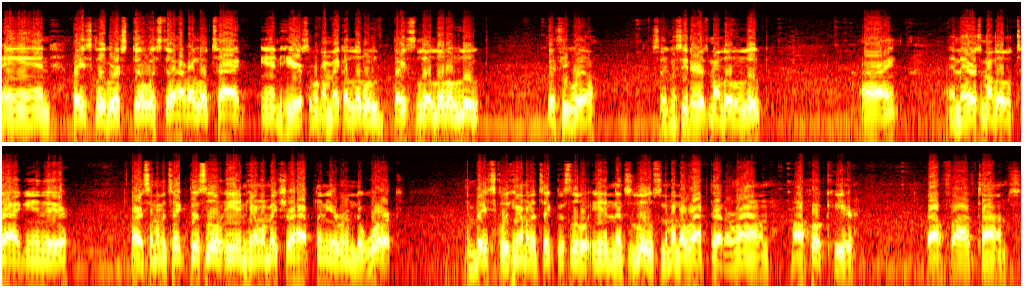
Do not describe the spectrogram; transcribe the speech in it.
And basically we're still, we still have our little tag in here. So we're gonna make a little, basically a little loop, if you will. So you can see there's my little loop. All right. And there's my little tag in there. All right, so I'm gonna take this little end here. I'm gonna make sure I have plenty of room to work. And basically here I'm gonna take this little end that's loose and I'm gonna wrap that around my hook here about five times.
